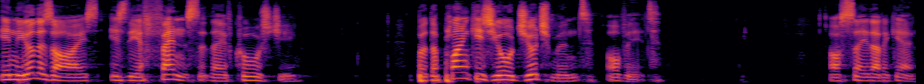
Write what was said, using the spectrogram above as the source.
in the other's eyes is the offense that they've caused you, but the plank is your judgment of it. I'll say that again.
